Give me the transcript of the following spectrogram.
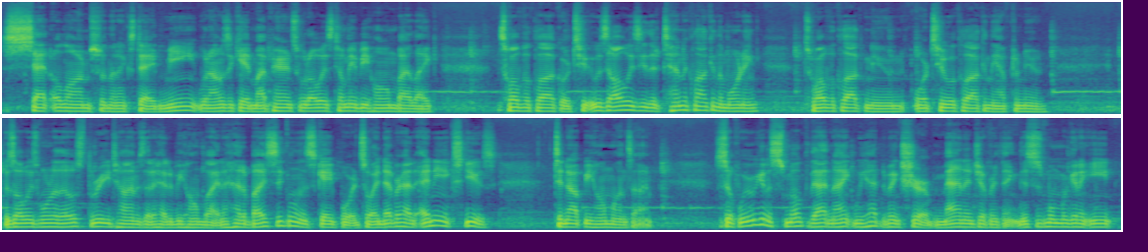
set alarms for the next day. Me, when I was a kid, my parents would always tell me to be home by like 12 o'clock or 2. It was always either 10 o'clock in the morning, 12 o'clock noon, or 2 o'clock in the afternoon. It was always one of those three times that I had to be home by. And I had a bicycle and a skateboard, so I never had any excuse to not be home on time. So if we were going to smoke that night, we had to make sure, manage everything. This is when we're going to eat.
